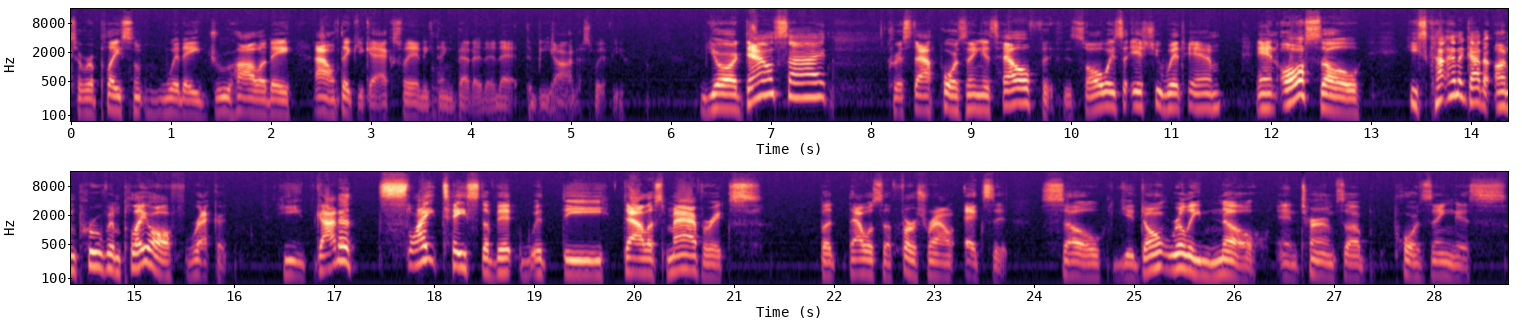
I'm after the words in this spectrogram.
to replace him with a Jrue Holiday, I don't think you can ask for anything better than that, to be honest with you. Your downside, Kristaps Porzingis' health, it's always an issue with him. And also, he's kind of got an unproven playoff record. He got a slight taste of it with the Dallas Mavericks but that was a first round exit. So you don't really know in terms of Porzingis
